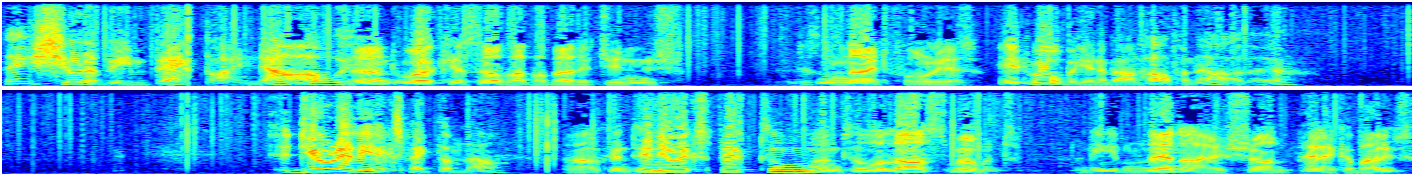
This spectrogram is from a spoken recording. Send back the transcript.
They should have been back by now. We... Don't work yourself up about it, Ginge. It isn't nightfall yet. It will be in about half an hour, though. Do you really expect them now? I'll continue expect them until the last moment. And even then, I shan't panic about it.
